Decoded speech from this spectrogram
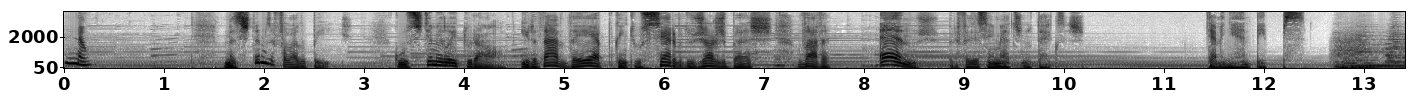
Não. Mas estamos a falar do país com o sistema eleitoral herdado da época em que o cérebro do George Bush levava anos para fazer 100 metros no Texas. Até amanhã, pips. Thank you.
